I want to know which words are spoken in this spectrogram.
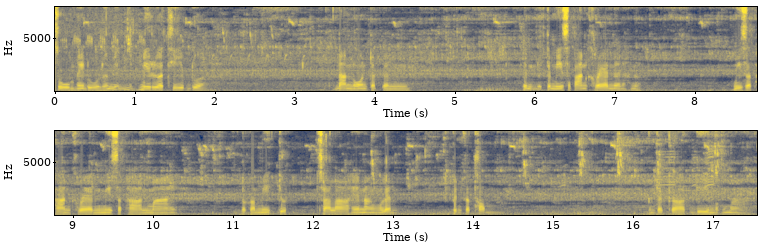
ซูมให้ดูแล้วมีมีเรือทีบด้วย ด้านโน้นจะเป็นเป็นจะมีสะพานแขวนด้วยนะเนี่ยมีสะพานแขวนมีสะพานไม้ แล้วก็มีจุดศาลาให้นั่งเล่น เป็นกระท่อมบรรยากาศดีมาก ๆ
